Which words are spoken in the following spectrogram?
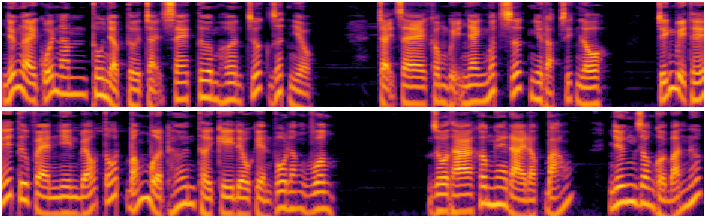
Những ngày cuối năm thu nhập từ chạy xe tươm hơn trước rất nhiều. Chạy xe không bị nhanh mất sức như đạp xích lô. Chính vì thế tư phèn nhìn béo tốt bóng mượt hơn thời kỳ điều khiển vô lăng vuông. Dù thà không nghe đài đọc báo, nhưng do ngồi bán nước,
